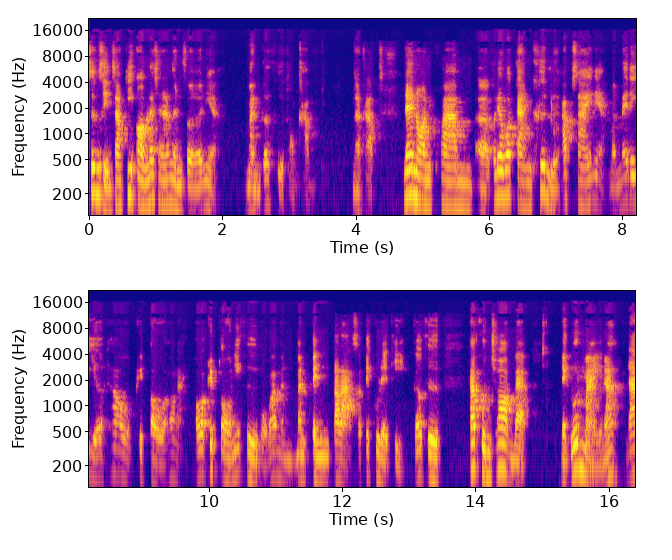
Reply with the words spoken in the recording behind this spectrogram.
ซึ่งสินทรัพย์ที่ออมและชนะเงินเฟ้อเนี่ย มันก็คือทองคำนะครับ แน่นอนความเขาเรียกว่าการขึ้นหรืออัพไซด์เนี่ยมันไม่ได้เยอะเท่าคริปโตเท่าไหร่ เพราะว่าคริปโตนี่คือผมว่ามันมันเป็นตลาด speculative ก็คือ ถ้าคุณชอบแบบ เด็กรุ่นใหม่นะได้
